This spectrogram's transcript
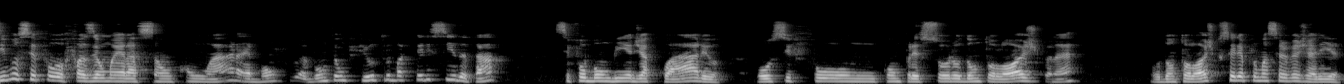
Se você for fazer uma aeração com ar, é bom, é bom ter um filtro bactericida, tá? se for bombinha de aquário ou se for um compressor odontológico, né? Odontológico seria para uma cervejaria.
